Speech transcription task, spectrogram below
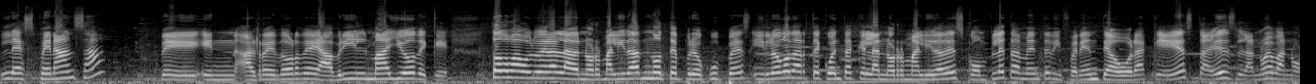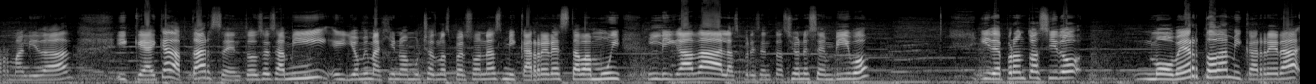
la esperanza de en alrededor de abril, mayo, de que todo va a volver a la normalidad, no te preocupes, y luego darte cuenta que la normalidad es completamente diferente ahora, que esta es la nueva normalidad y que hay que adaptarse. Entonces a mí, y yo me imagino a muchas más personas, mi carrera estaba muy ligada a las presentaciones en vivo y de pronto ha sido mover toda mi carrera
